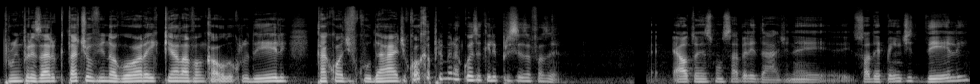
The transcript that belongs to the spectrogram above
para um empresário que está te ouvindo agora e quer alavancar o lucro dele, está com a dificuldade, qual que é a primeira coisa que ele precisa fazer? é autorresponsabilidade, né? Só depende dele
